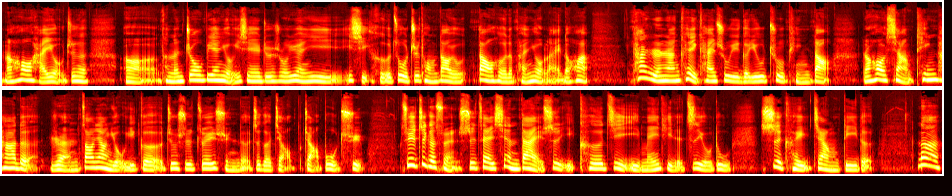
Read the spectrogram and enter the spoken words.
然后还有这个。呃，可能周边有一些就是说愿意一起合作、志同道友、道合的朋友来的话，他仍然可以开出一个 YouTube 频道，然后想听他的人照样有一个就是追寻的这个脚脚步去。所以这个损失在现代是以科技、以媒体的自由度是可以降低的。那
